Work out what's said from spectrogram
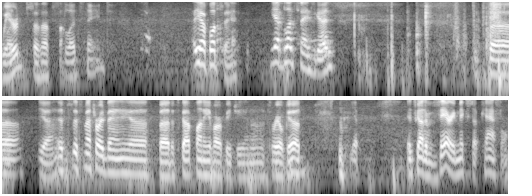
weird. Bloods- So that's something. Bloodstained. yeah, Bloodstained. Yeah, Bloodstain's good. It's uh, yeah, it's it's Metroidvania, but it's got plenty of RPG in it. It's real good. Yep, it's got a very mixed up castle.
